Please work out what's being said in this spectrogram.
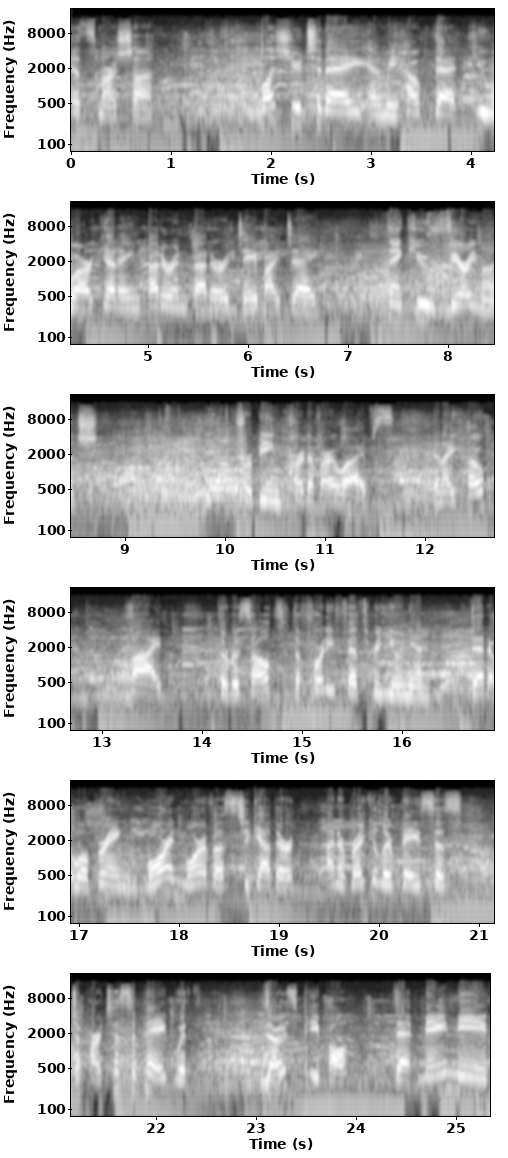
It's Marcia. Bless you today, and we hope that you are getting better and better day by day. Thank you very much for being part of our lives. And I hope by the results of the 45th reunion that it will bring more and more of us together on a regular basis to participate with those people that may need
